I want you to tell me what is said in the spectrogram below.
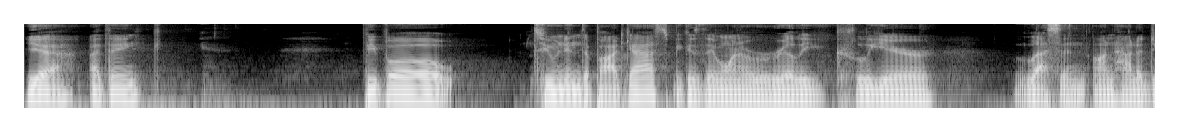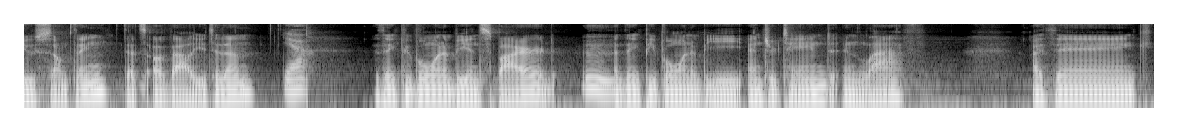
Yeah, I think people tune into podcasts because they want a really clear lesson on how to do something that's of value to them. Yeah. I think people want to be inspired. Mm. I think people want to be entertained and laugh. I think,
